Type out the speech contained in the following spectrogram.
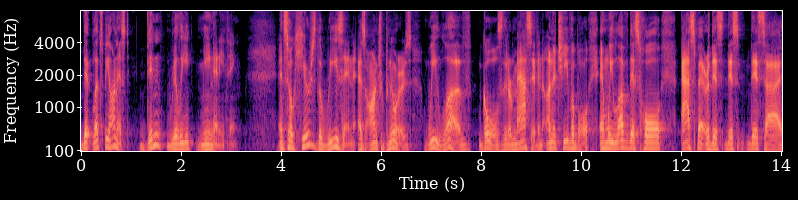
that, let's be honest, didn't really mean anything. And so here's the reason as entrepreneurs, we love goals that are massive and unachievable. And we love this whole aspect or this, this, this, uh,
